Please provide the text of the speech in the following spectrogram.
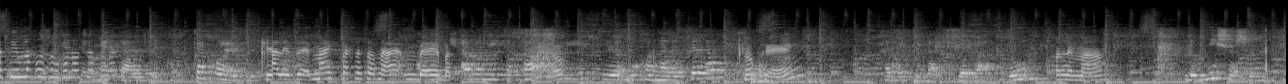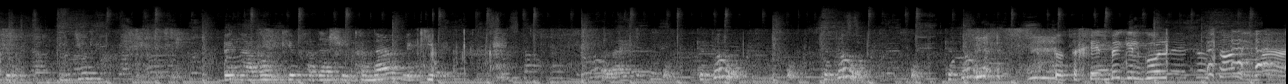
מתאים לך לשולחנות שאת אומרת? כל כך אוהבת את זה. מה הספקת לעשות? ארונית אחת, מוכנה לצבע. אוקיי. קניתי לה צבע אדום. למה? לנישה של בדיוק בין אהרון קיר חדש של קנה לקיר. גדול, גדול. תותחית בגלגול קרטונים, מה?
